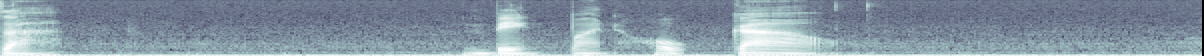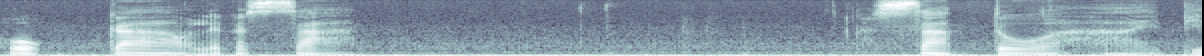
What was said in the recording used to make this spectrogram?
3 เบ่งปัน 6 9 6 9 แล้วก็ 3 3 ตัวให้พิ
